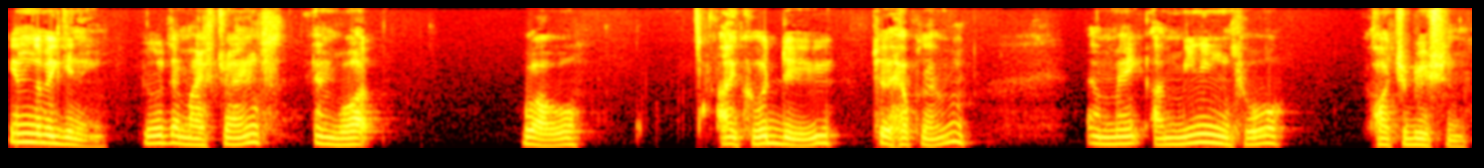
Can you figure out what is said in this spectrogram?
In the beginning, looked at my strengths and what role I could do to help them and make a meaningful contribution.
